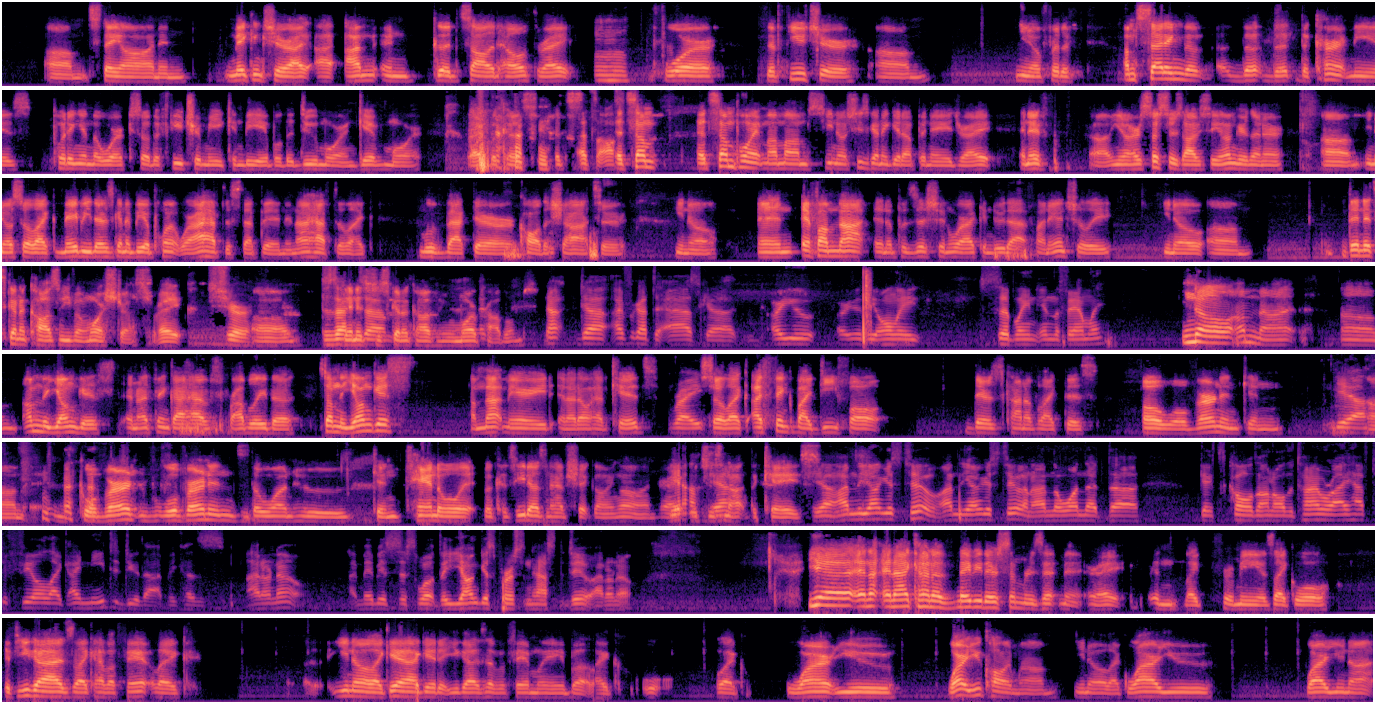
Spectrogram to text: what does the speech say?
um, stay on and making sure I, I I'm in good solid health, right? Mm-hmm. for the future um you know for the i'm setting the the the, the current me is putting in the work so the future me can be able to do more and give more right? Because it's That's awesome. at some at some point my mom's you know she's going to get up in age right? And if uh, you know her sister's obviously younger than her um you know so like maybe there's going to be a point where i have to step in and i have to like move back there or call the shots or you know. And if i'm not in a position where i can do that financially you know um then it's going to cause even more stress right Sure. um Does that? then it's um, just going to cause even more problems Now, uh, I forgot to ask. Uh, are you are you the only sibling in the family? No, I'm not. Um, I'm the youngest, and I think I have probably the. So I'm the youngest. I'm not married, and I don't have kids. Right. So like, I think by default, there's kind of like this. Oh well, Vernon can. Yeah. Um, well, Vern, well, Vernon's the one who can handle it because he doesn't have shit going on, right? Yeah, Which is yeah. not the case. Yeah, I'm the youngest too. I'm the youngest too, and I'm the one that uh, gets called on all the time, where I have to feel like I need to do that because I don't know. Maybe it's just what the youngest person has to do. I don't know. Yeah, and and I kind of maybe there's some resentment, right? And like for me, it's like, well, if you guys like have a fam, like, you know, like yeah, I get it, you guys have a family, but like, w- like, why aren't you, why are you calling mom? You know, like, why are you, why are you not,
